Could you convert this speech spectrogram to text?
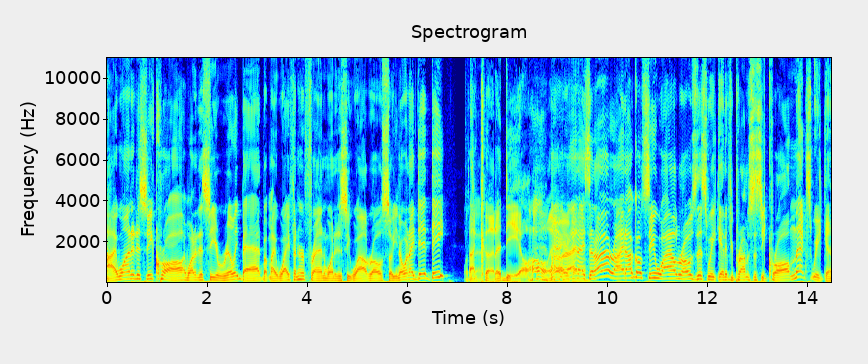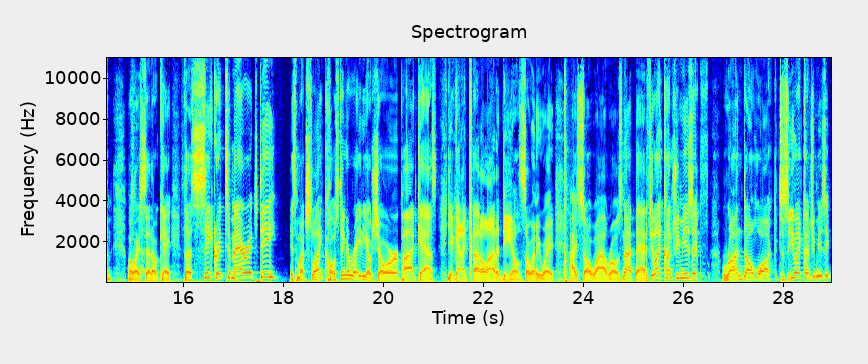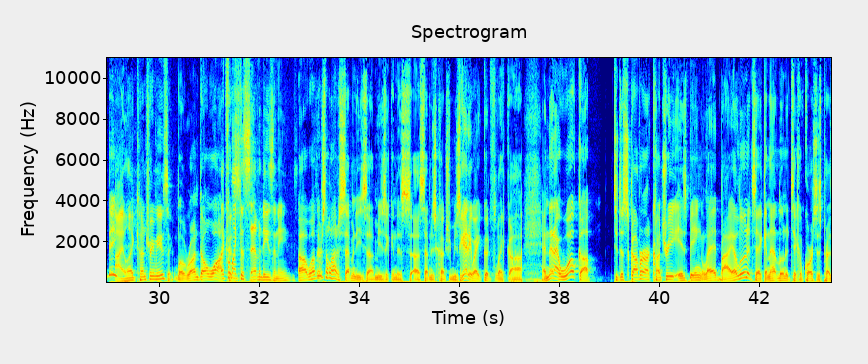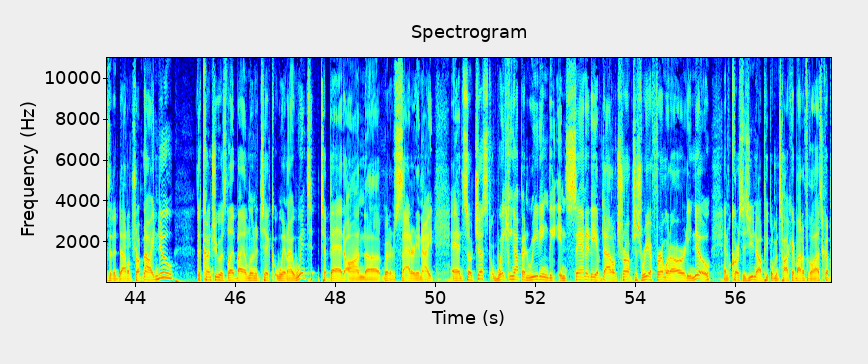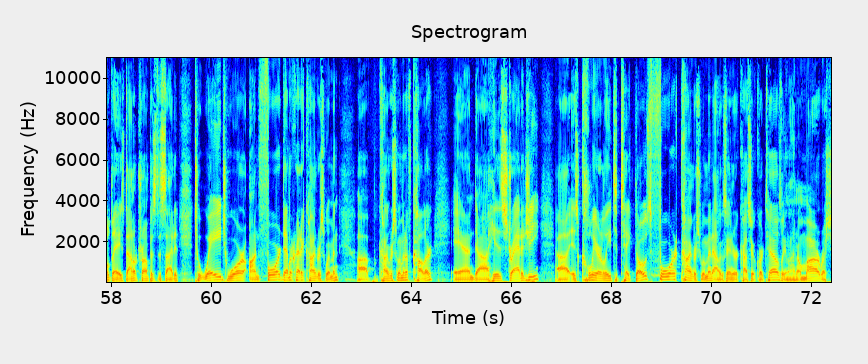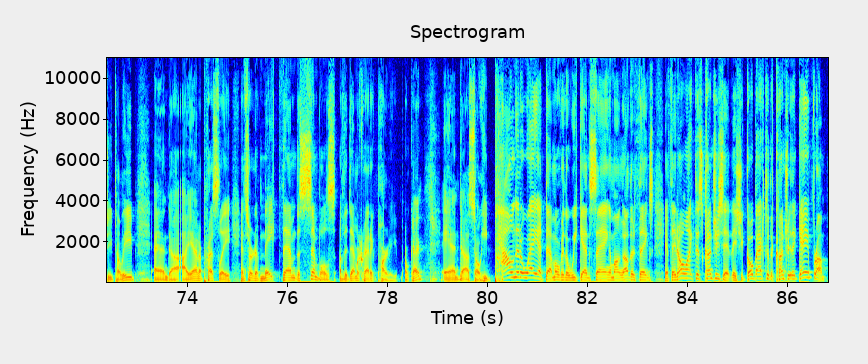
I wanted to see Crawl. I wanted to see really bad, but my wife and her friend wanted to see Wild Rose. So you know what I did, D? I that? cut a deal. Oh, all you go. I said, all right, I'll go see Wild Rose this weekend if you promise to see Crawl next weekend. My wife said, okay. The secret to marriage, D, is much like hosting a radio show or a podcast. You got to cut a lot of deals. So anyway, I saw Wild Rose. Not bad. If you like country music, run, don't walk. To see you like country music, D? I like country music. well, run, don't walk. Like from like the 70s and 80s. uh, well, there's a lot of 70s uh, music in this uh, 70s country music. Anyway, good flick. Uh, and then I woke up to discover our country is being led by a lunatic. And that lunatic, of course, is President Donald Trump. Now, I knew the country was led by a lunatic when I went to bed on uh, whatever Saturday night, and so just waking up and reading the insanity of Donald Trump just reaffirmed what I already knew. And of course, as you know, people have been talking about it for the last couple days. Donald Trump has decided to wage war on four Democratic congresswomen, uh, congresswomen of color, and uh, his strategy uh, is clearly to take those four congresswomen, Alexandria Ocasio-Cortez, Ilhan Omar, Rashid Tlaib, and uh, Ayanna Pressley, and sort of make them the symbols of the Democratic Party. Okay, and uh, so he pounded away at them over the weekend, saying, among other things, if they don't like this country, they should go back to the country they came from.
